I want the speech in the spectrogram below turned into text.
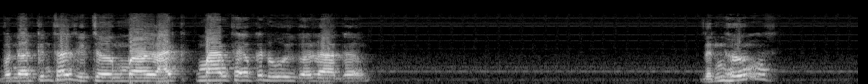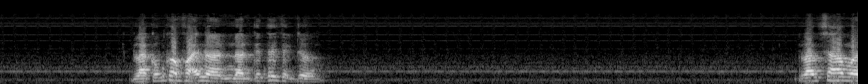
Và nền kinh tế thị trường mà lại mang theo cái đuôi gọi là cái định hướng là cũng không phải nền nền kinh tế thị trường. Làm sao mà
